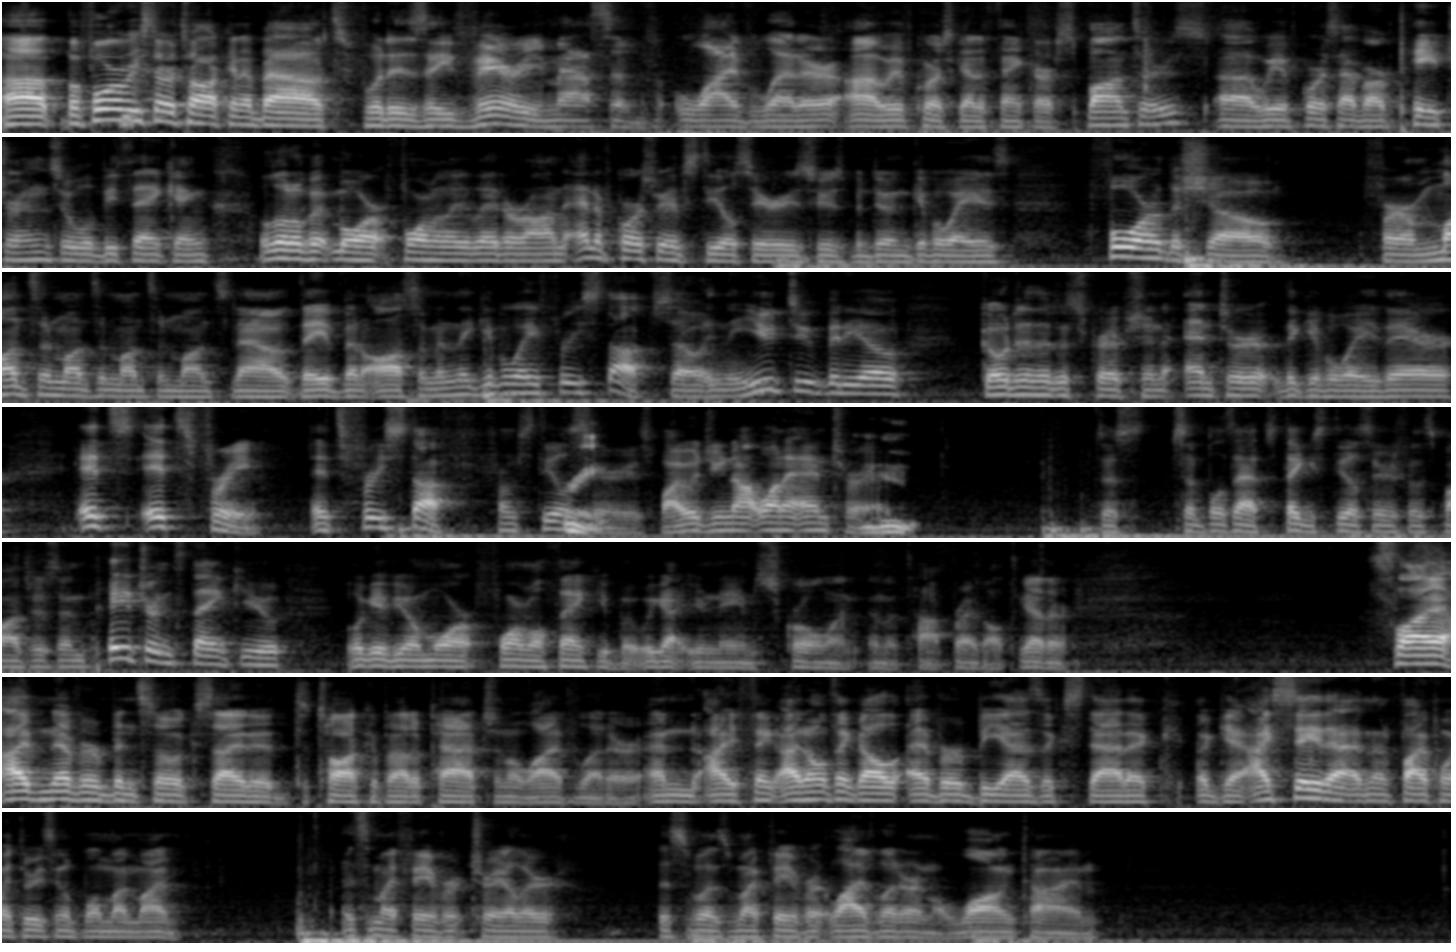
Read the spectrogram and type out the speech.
Uh, before we start talking about what is a very massive live letter, uh, we of course got to thank our sponsors. Uh, we of course have our patrons who we'll be thanking a little bit more formally later on, and of course we have SteelSeries who's been doing giveaways for the show for months and months and months and months now. They've been awesome and they give away free stuff. So in the YouTube video, go to the description, enter the giveaway there. It's it's free. It's free stuff from Steel free. Series. Why would you not want to enter it? Mm-hmm. Just simple as that. So thank you, SteelSeries, for the sponsors. And patrons, thank you. We'll give you a more formal thank you, but we got your name scrolling in the top right altogether. Sly, I've never been so excited to talk about a patch in a live letter, and I think I don't think I'll ever be as ecstatic again. I say that, and then 5.3 is gonna blow my mind. This is my favorite trailer. This was my favorite live letter in a long time.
